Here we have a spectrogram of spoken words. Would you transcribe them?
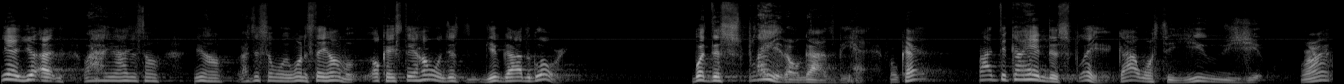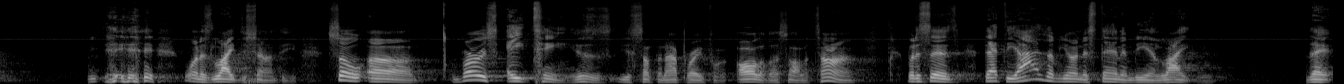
Yeah, you uh, well, you know, I just don't, you know, I just don't want to stay home. Okay, stay home and just give God the glory. But display it on God's behalf, okay? Right? Go ahead and display it. God wants to use you, right? want his light to shine through you. So, uh, verse 18, this is, is something I pray for all of us all the time. But it says, that the eyes of your understanding be enlightened, that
